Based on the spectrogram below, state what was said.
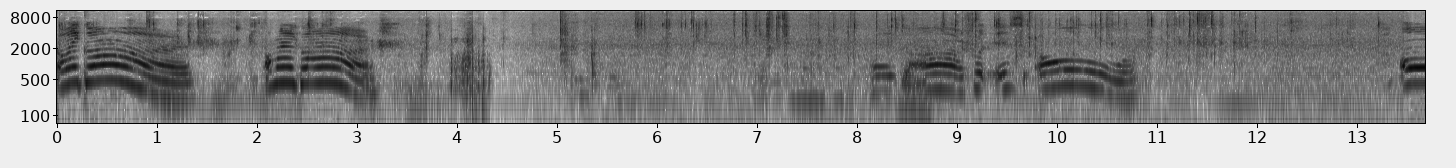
Oh my gosh! Oh my gosh! Oh my gosh, what is oh Oh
